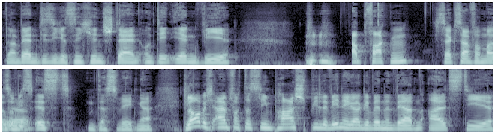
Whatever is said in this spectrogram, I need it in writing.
dann werden die sich jetzt nicht hinstellen und den irgendwie abfacken. Ich sag's einfach mal so, ja. wie es ist. Und deswegen äh, glaube ich einfach, dass sie ein paar Spiele weniger gewinnen werden als die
